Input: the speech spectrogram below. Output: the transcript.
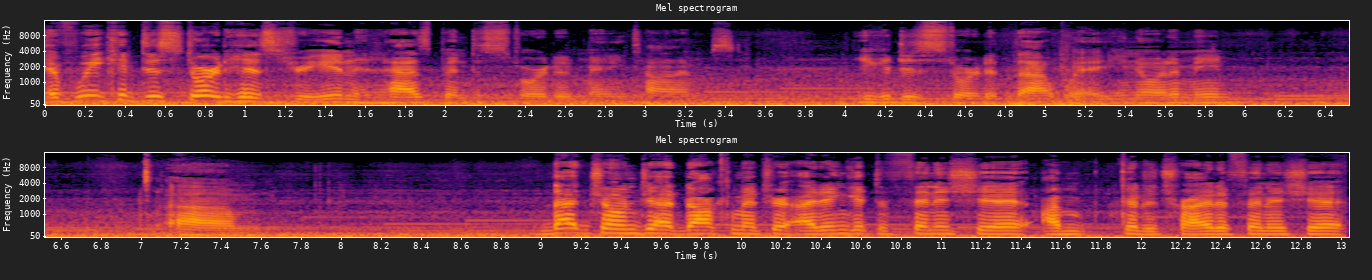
if we could distort history, and it has been distorted many times, you could distort it that way. You know what I mean? Um, that Joan Jett documentary, I didn't get to finish it. I'm going to try to finish it.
